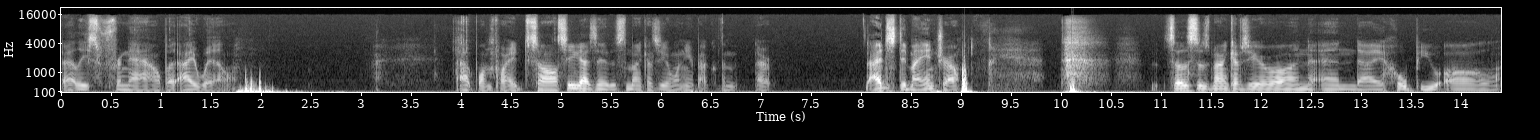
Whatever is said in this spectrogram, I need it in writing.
at least for now. But I will. At one point, so I'll see you guys there. This is Mike Zero One here back with them. I just did my intro. so this is Minecraft Zero One, and I hope you all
